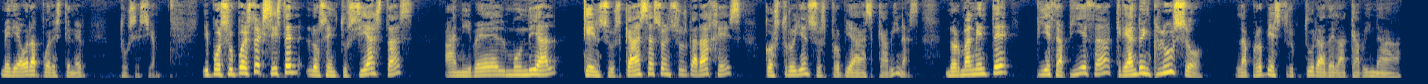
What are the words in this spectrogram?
media hora puedes tener tu sesión. Y por supuesto existen los entusiastas a nivel mundial que en sus casas o en sus garajes construyen sus propias cabinas. Normalmente pieza a pieza, creando incluso la propia estructura de la cabina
